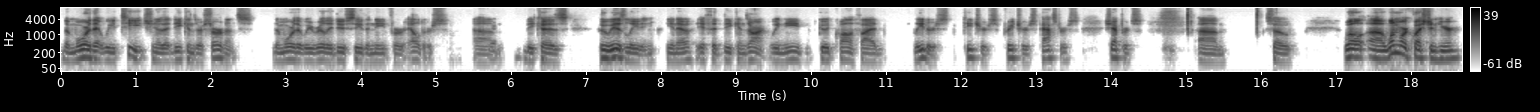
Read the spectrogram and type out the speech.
the more that we teach, you know, that deacons are servants the more that we really do see the need for elders um, yeah. because who is leading you know? If the deacons aren't we need good qualified leaders teachers preachers pastors shepherds. Um, so well uh, one more question here.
